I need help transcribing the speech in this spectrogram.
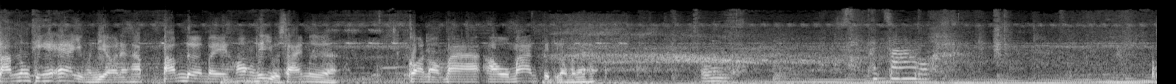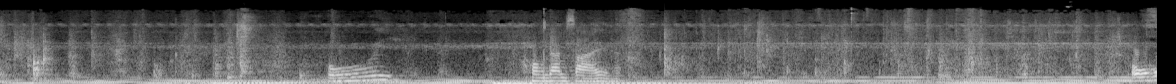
ปั๊มต้องทิ้งให้แอร์อยู่คนเดียวนะครับ ปั๊มเดินไปห้องที่อยู่ซ้ายมือ ก่อนออกมาเอาม่านปิดลงมานะฮะพระเจ้า โอ้ย ห้องด้านซ้ายอะครับโอ้โห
